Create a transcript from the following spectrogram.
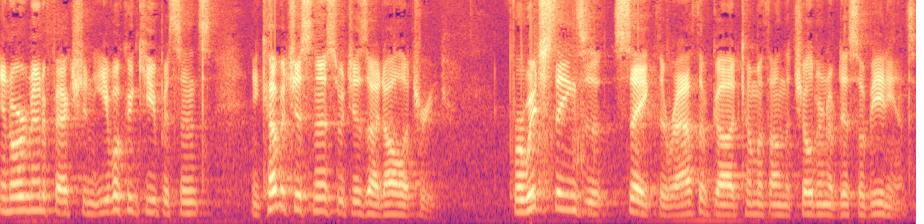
inordinate affection, evil concupiscence, and covetousness, which is idolatry. For which things' sake the wrath of God cometh on the children of disobedience,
